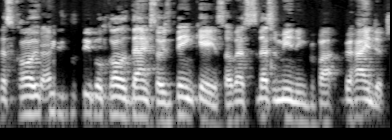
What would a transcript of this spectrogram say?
That's called okay. people call it bank, so it's BNK. So that's that's the meaning behind it,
